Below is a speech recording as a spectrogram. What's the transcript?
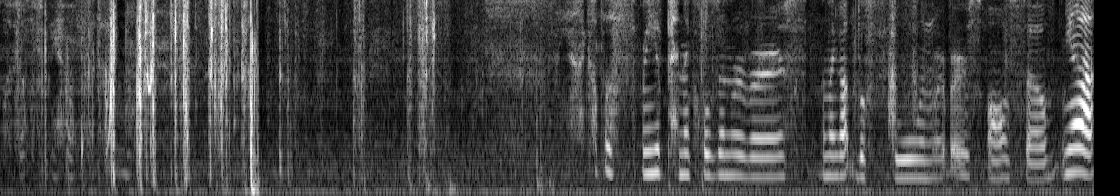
What else do we have for? Yeah, I the Three of Pentacles in reverse, and I got the Fool in reverse also. Yeah,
